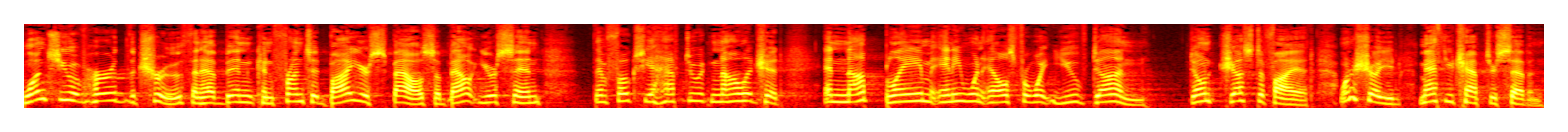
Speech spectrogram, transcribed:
once you have heard the truth and have been confronted by your spouse about your sin, then, folks, you have to acknowledge it and not blame anyone else for what you've done. Don't justify it. I want to show you Matthew chapter 7.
